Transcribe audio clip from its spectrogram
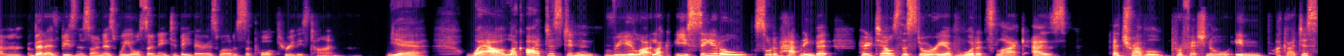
Um, but as business owners, we also need to be there as well to support through this time. Yeah. Wow. Like I just didn't realize, like you see it all sort of happening, but who tells the story of what it's like as a travel professional in like I just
